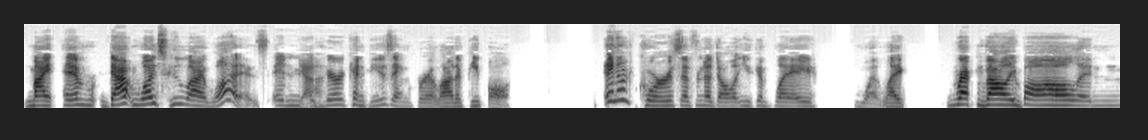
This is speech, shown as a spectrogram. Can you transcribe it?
my ev- that was who I was. And Yeah. it's very confusing for a lot of people. And of course, as an adult, you can play what like rec volleyball and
